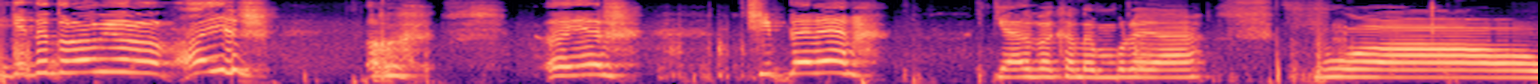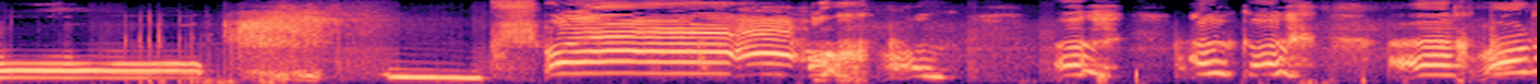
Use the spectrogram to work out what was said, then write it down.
Dengede duramıyorum. Hayır. Hayır. Çiplerim. Gel bakalım buraya. Wow. Oh. Oh. Oh. Oh. Oh. Ah, ne oldu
